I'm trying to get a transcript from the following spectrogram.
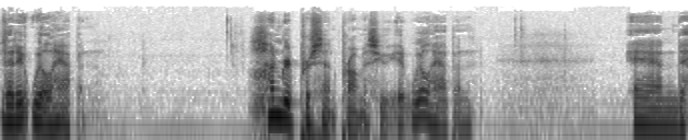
that it will happen. 100% promise you it will happen. And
